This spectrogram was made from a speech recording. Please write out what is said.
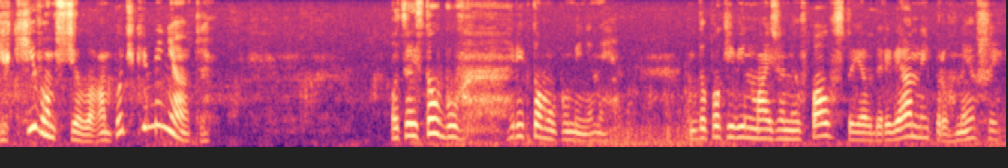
які вам ще лампочки міняти. Оцей стовп був рік тому поміняний. Допоки він майже не впав, стояв дерев'яний, прогнивший.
